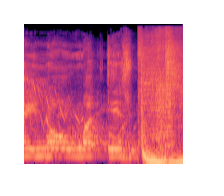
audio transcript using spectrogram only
They know what is.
